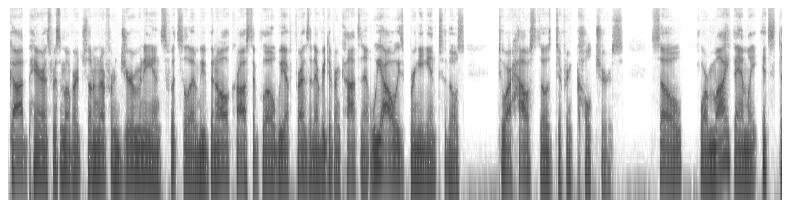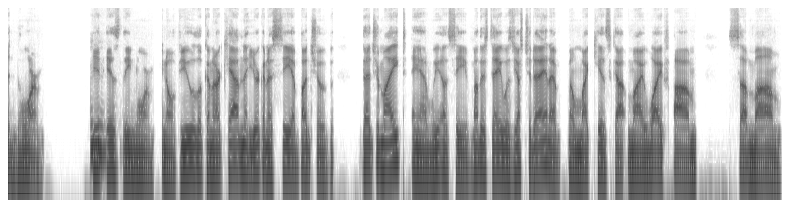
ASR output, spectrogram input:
godparents for some of our children are from Germany and Switzerland. We've been all across the globe. We have friends on every different continent. We are always bringing into those, to our house, those different cultures. So for my family, it's the norm. Mm-hmm. It is the norm. You know, if you look in our cabinet, you're going to see a bunch of Vegemite. And we, let's see, Mother's Day was yesterday, and I, my kids got my wife um, some, um,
